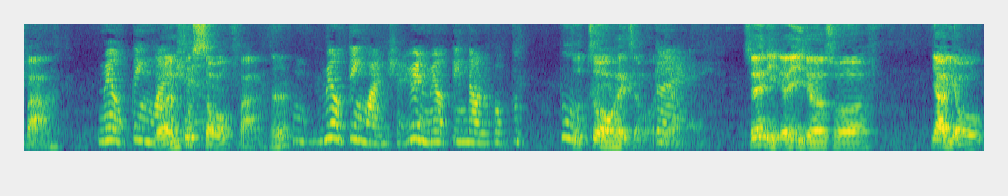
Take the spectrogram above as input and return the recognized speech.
法律，没有定完有人不，守法，嗯，嗯，没有定完全，因为你没有定到，如果不不不做会怎么对。样？所以你的意思就是说，要有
